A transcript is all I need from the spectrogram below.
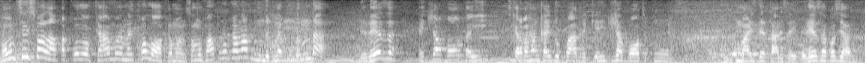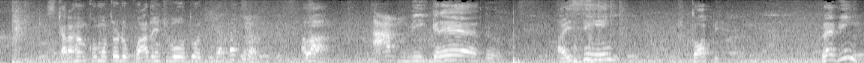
Onde vocês falar pra colocar, mano, nós coloca, mano. Só não fala pra colocar na bunda, que na bunda não dá. Beleza? A gente já volta aí. Esse cara vai arrancar aí do quadro aqui. A gente já volta com, com, com mais detalhes aí, beleza, rapaziada? Esse cara arrancou o motor do quadro, a gente voltou aqui, já tá aqui, ó. Olha lá. Ave credo. Aí sim, hein? Top. Levinho?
